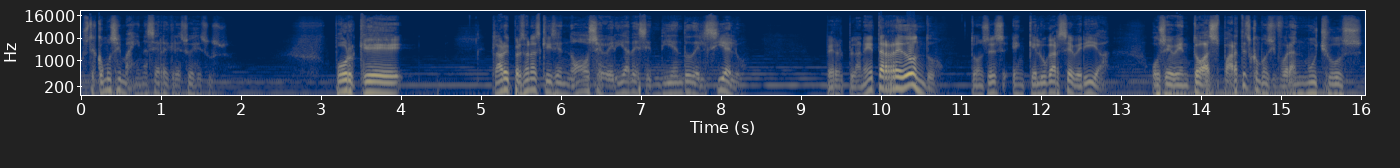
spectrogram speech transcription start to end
¿usted cómo se imagina ese regreso de Jesús? Porque, claro, hay personas que dicen, no, se vería descendiendo del cielo. Pero el planeta es redondo. Entonces, ¿en qué lugar se vería? ¿O se ve en todas partes como si fueran muchos,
